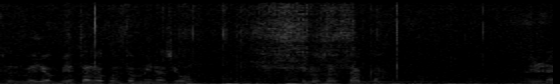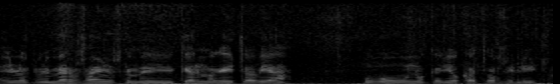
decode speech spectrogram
es el medio ambiente la contaminación que los ataca. En, en los primeros años que me dediqué al maguey todavía hubo uno que dio 14 litros.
